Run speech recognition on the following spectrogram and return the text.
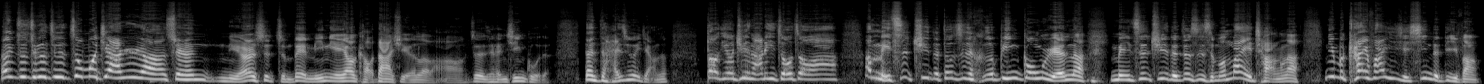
哎，这这个这个周末假日啊，虽然女儿是准备明年要考大学了啊，这是很辛苦的，但是还是会讲说，到底要去哪里走走啊？啊，每次去的都是河滨公园了，每次去的就是什么卖场了，你有没有开发一些新的地方？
